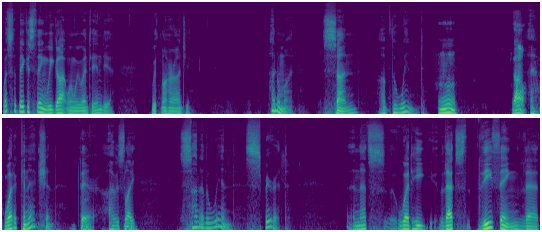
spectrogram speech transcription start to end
what's the biggest thing we got when we went to India with Maharaji? Hanuman, son of the wind. Mm. Wow. Uh, What a connection there. I Mm. was like, son of the wind, spirit. And that's what he, that's the thing that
